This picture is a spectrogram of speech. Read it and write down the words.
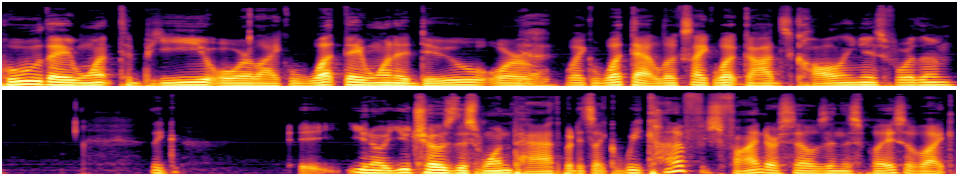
who they want to be or like what they want to do or Yeah. like what that looks like what God's calling is for them like eh, you know you chose this one path but it's like we kind of find ourselves in this place of like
